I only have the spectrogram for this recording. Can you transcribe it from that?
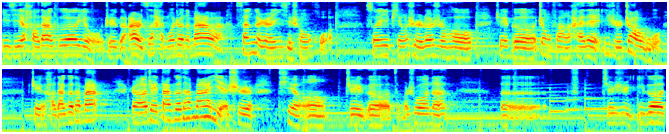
以及好大哥有这个阿尔兹海默症的妈妈，三个人一起生活，所以平时的时候，这个正房还得一直照顾这个好大哥他妈，然后这大哥他妈也是挺这个怎么说呢？呃。这是一个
